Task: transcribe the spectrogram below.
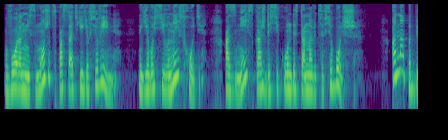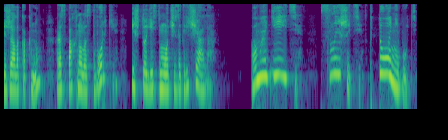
Ворон не сможет спасать ее все время. Его силы на исходе, а змей с каждой секундой становится все больше. Она подбежала к окну, распахнула створки и, что есть мочи, закричала. «Помогите! Слышите? Кто-нибудь!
